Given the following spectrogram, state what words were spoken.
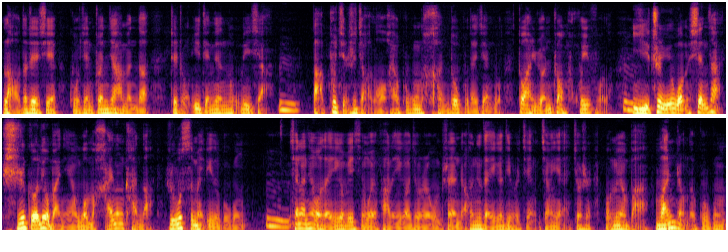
老的这些古建专家们的这种一点点努力下，嗯把不仅是角楼，还有故宫的很多古代建筑都按原状恢复了，嗯以至于我们现在时隔六百年，我们还能看到如此美丽的故宫。嗯前两天我在一个微信我也发了一个，就是我们单院长曾经在一个地方讲讲演，就是我们要把完整的故宫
